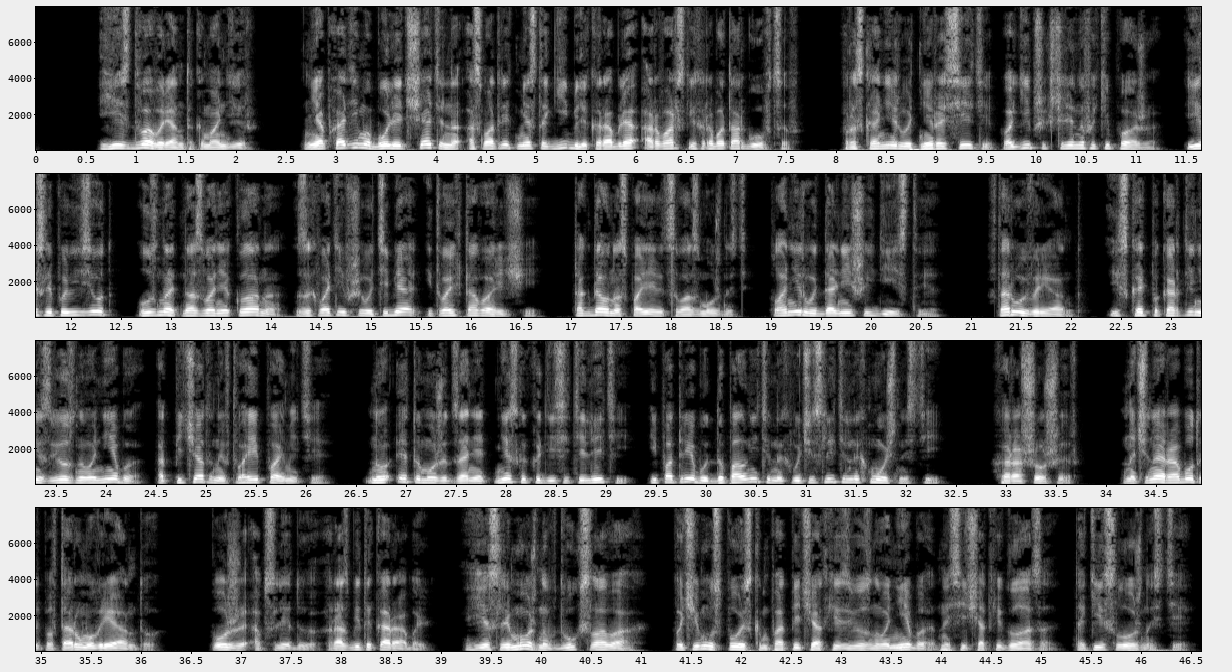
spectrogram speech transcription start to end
Есть два варианта, командир. Необходимо более тщательно осмотреть место гибели корабля арварских работорговцев, просканировать нейросети погибших членов экипажа. Если повезет, Узнать название клана, захватившего тебя и твоих товарищей. Тогда у нас появится возможность планировать дальнейшие действия. Второй вариант – искать по картине звездного неба, отпечатанной в твоей памяти. Но это может занять несколько десятилетий и потребует дополнительных вычислительных мощностей. Хорошо, Шир. Начинай работать по второму варианту. Позже обследую разбитый корабль. Если можно, в двух словах. Почему с поиском по отпечатке звездного неба на сетчатке глаза такие сложности?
